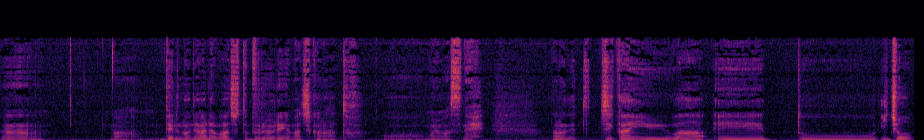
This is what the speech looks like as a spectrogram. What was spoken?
うん、まあ、出るのであれば、ちょっとブルーレイ待ちかなと思いますね。なので、次回は、えー、っと、一応、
